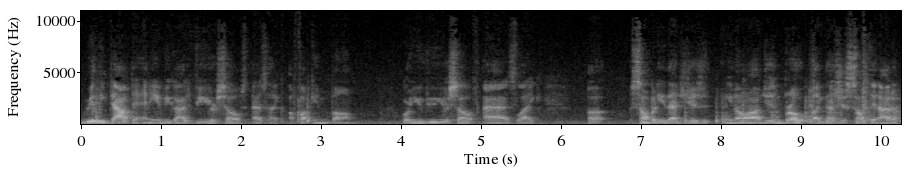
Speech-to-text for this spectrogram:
really doubt that any of you guys view yourselves as like a fucking bum, or you view yourself as like uh, somebody that's just you know I'm just broke. Like that's just something I don't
